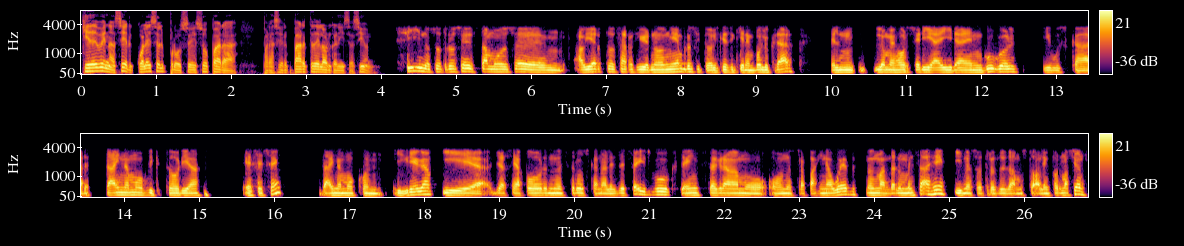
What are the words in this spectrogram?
¿qué deben hacer? ¿Cuál es el proceso para, para ser parte de la organización? Sí, nosotros estamos eh, abiertos a recibir nuevos miembros y todo el que se quiera involucrar. Lo mejor sería ir en Google y buscar Dynamo Victoria FC, Dynamo con Y, y eh, ya sea por nuestros canales de Facebook, de Instagram o, nuestra página web, nos mandan un mensaje y nosotros les damos toda la información.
